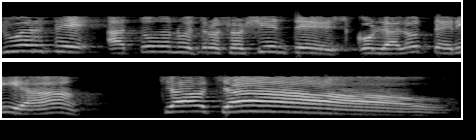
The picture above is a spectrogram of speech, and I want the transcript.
Suerte a todos nuestros oyentes con la lotería. Chao, chao.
